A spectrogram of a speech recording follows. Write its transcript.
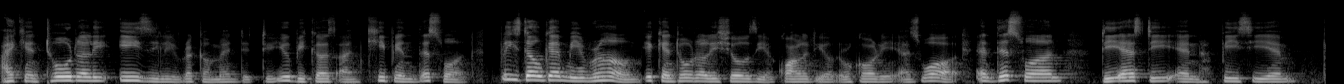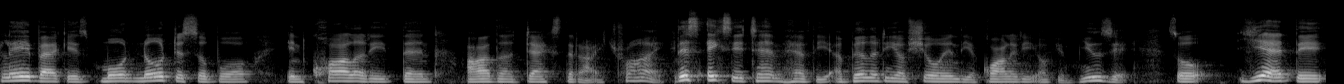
I can totally easily recommend it to you because I'm keeping this one. Please don't get me wrong, it can totally show the quality of the recording as well. And this one, DSD and PCM playback is more noticeable in quality than other DACs that I try. This XA10 have the ability of showing the quality of your music. So yet they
